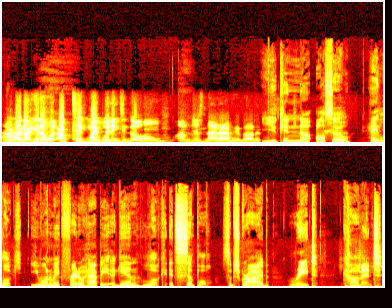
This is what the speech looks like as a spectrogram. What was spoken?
All right. I, you know what? I'll take my winnings and go home. I'm just not happy about it. You can uh, also, hey, look, you want to make Fredo happy again? Look, it's simple. Subscribe, rate, comment.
